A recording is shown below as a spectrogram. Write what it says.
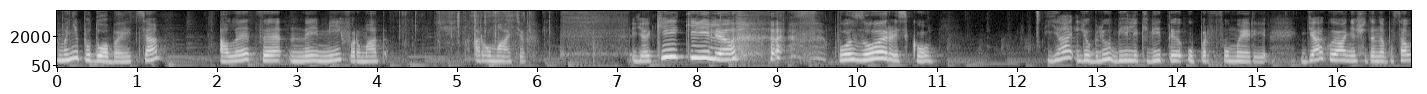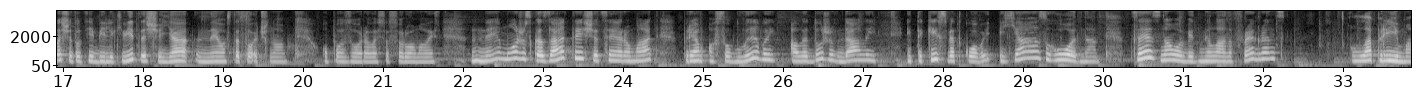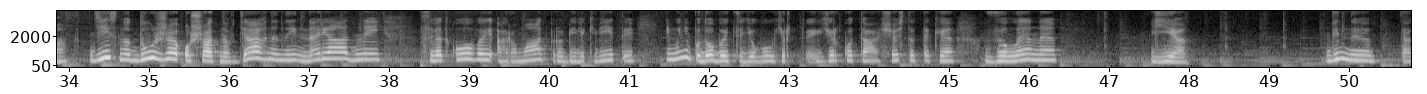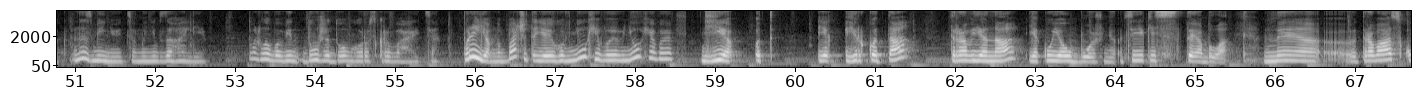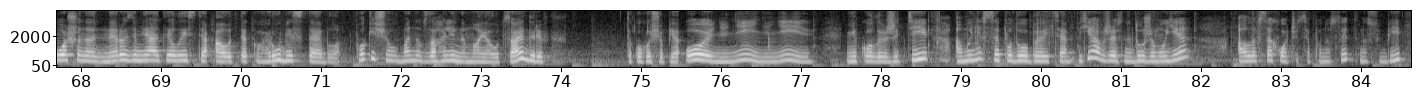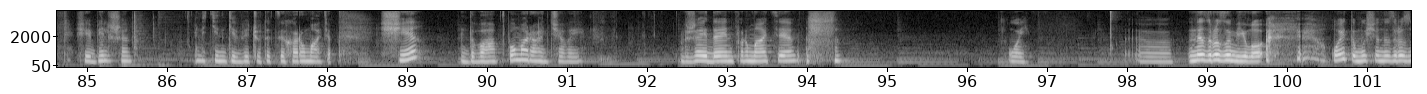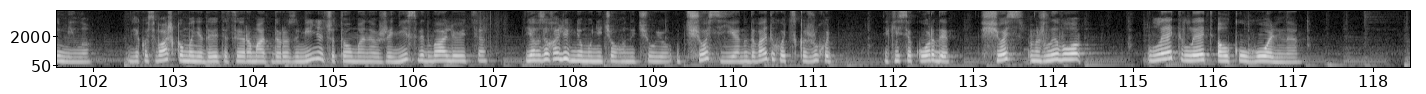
Мені подобається, але це не мій формат ароматів. Який кіля! Позорисько! Я люблю білі квіти у парфумерії. Дякую, Аня, що ти написала, що тут є білі квіти, що я не остаточно опозорилась, осоромилась. Не можу сказати, що цей аромат прям особливий, але дуже вдалий і такий святковий. Я згодна. Це знову від Milano Fragrance La Prima. Дійсно дуже ошатно вдягнений, нарядний, святковий аромат про білі квіти. І мені подобається його гір... гіркота. Щось тут таке зелене є. Він не так не змінюється мені взагалі. Можливо, він дуже довго розкривається. Приємно, бачите, я його внюхиваю, внюхиваю. Є от як гіркота трав'яна, яку я обожнюю. Це якісь стебла. Не е, трава скошена, не розім'яті листя, а от так грубі стебла. Поки що в мене взагалі немає аутсайдерів, такого, щоб я ой, ні, ні, ні, ні, ніколи в житті. А мені все подобається. Я вже не дуже моє, але все хочеться поносити на собі ще більше відтінків відчути цих ароматів. Ще два помаранчевий. Вже йде інформація. Ой. Е, незрозуміло. Ой, тому що незрозуміло. Якось важко мені дається цей аромат до розуміння, чи то у мене вже ніс відвалюється. Я взагалі в ньому нічого не чую. От щось є. Ну давайте хоч скажу, хоч якісь акорди. Щось, можливо, ледь-ледь алкогольне.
